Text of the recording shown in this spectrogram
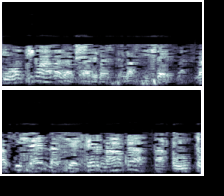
si continuava ad alzare l'asticella. L'asticella si è fermata appunto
